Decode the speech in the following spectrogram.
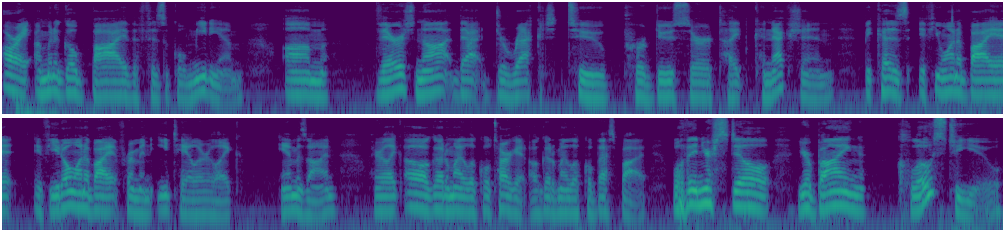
"All right, I'm going to go buy the physical medium," um, there's not that direct to producer type connection because if you want to buy it, if you don't want to buy it from an e-tailer like Amazon, you're like, "Oh, I'll go to my local Target, I'll go to my local Best Buy." Well, then you're still you're buying close to you,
